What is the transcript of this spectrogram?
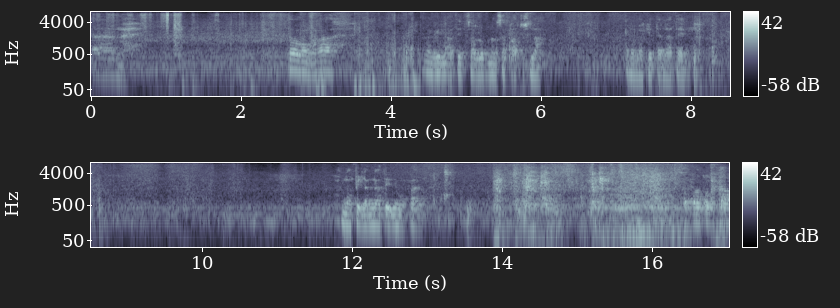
Yan. Itong ah, lagyan natin sa loob ng sapatos na. Para makita natin. Hanapin lang natin yung kwan. sapatos na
